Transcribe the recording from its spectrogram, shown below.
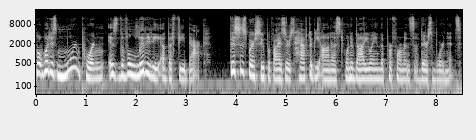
but what is more important is the validity of the feedback. This is where supervisors have to be honest when evaluating the performance of their subordinates.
